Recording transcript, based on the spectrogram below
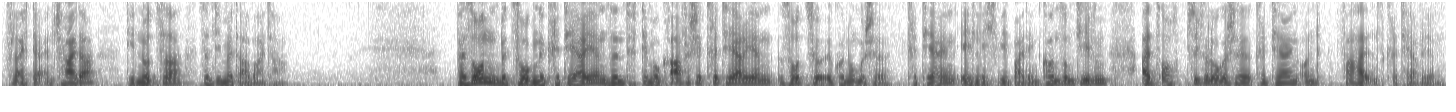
vielleicht der Entscheider, die Nutzer sind die Mitarbeiter. Personenbezogene Kriterien sind demografische Kriterien, sozioökonomische Kriterien, ähnlich wie bei den konsumtiven, als auch psychologische Kriterien und Verhaltenskriterien.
